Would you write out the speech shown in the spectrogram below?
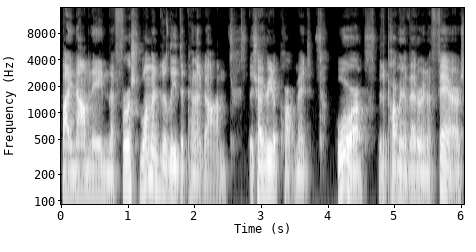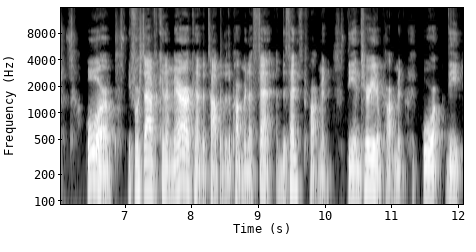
by nominating the first woman to lead the Pentagon, the Treasury Department, or the Department of Veteran Affairs, or the first African American at the top of the Department of Defense, Defense Department, the Interior Department, or the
